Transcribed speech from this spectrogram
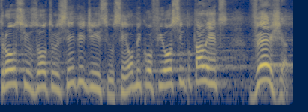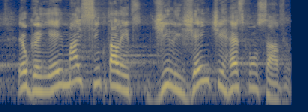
trouxe os outros cinco e disse: O Senhor me confiou cinco talentos. Veja, eu ganhei mais cinco talentos. Diligente e responsável.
